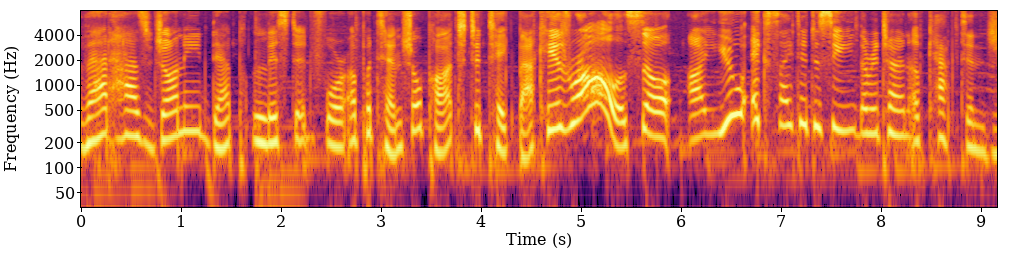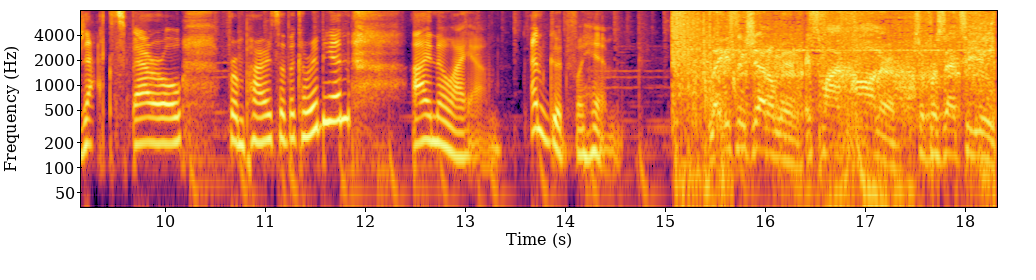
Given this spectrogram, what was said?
that has Johnny Depp listed for a potential part to take back his role. So, are you excited to see the return of Captain Jack Sparrow from Pirates of the Caribbean? I know I am. And good for him. Ladies and gentlemen, it's my honor to present to you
